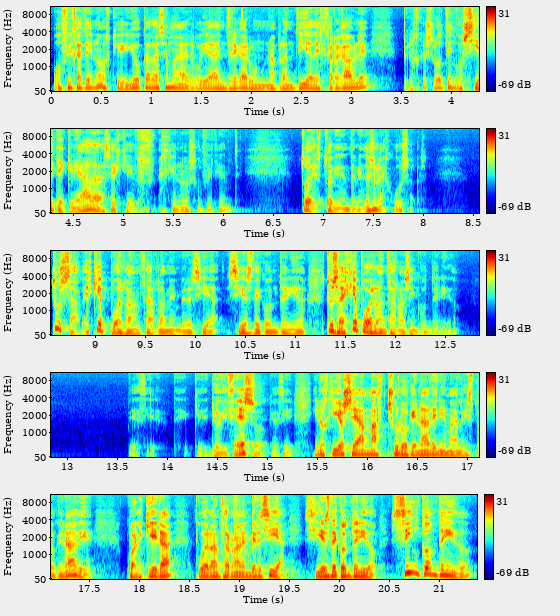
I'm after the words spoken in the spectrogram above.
O fíjate, no, es que yo cada semana les voy a entregar una plantilla descargable, pero es que solo tengo siete creadas, es que, es que no es suficiente. Todo esto, evidentemente, son excusas. Tú sabes que puedes lanzar la membresía si es de contenido. Tú sabes que puedes lanzarla sin contenido. Es decir, que yo hice eso. decir, y no es que yo sea más chulo que nadie ni más listo que nadie. Cualquiera puede lanzar una membresía si es de contenido sin contenido.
